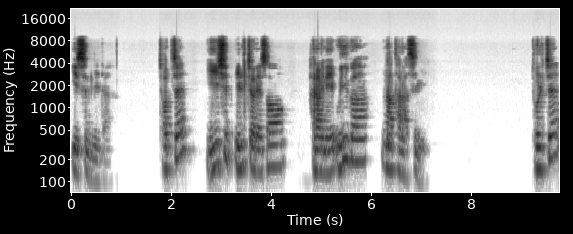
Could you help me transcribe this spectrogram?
있습니다. 첫째, 21절에서 하나님의 의가 나타났으니. 둘째,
